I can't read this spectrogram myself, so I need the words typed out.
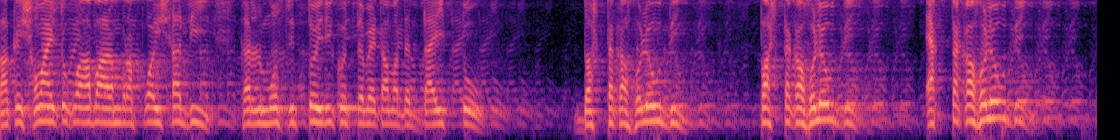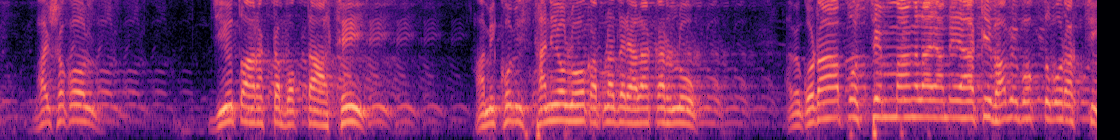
বাকি সময়টুকু আবার আমরা পয়সা দিই, কারণ মসজিদ তৈরি করতে হবে, এটা আমাদের দায়িত্ব। দশ টাকা হলেও দিই, পাঁচ টাকা হলেও দিই, এক টাকা হলেও দিই। ভাই সকল, যেহেতু আর একটা বক্তা আছে আমি খুব স্থানীয় লোক, আপনাদের এলাকার লোক। আমি গোটা পশ্চিম বাংলায় আমি একইভাবে বক্তব্য রাখছি।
